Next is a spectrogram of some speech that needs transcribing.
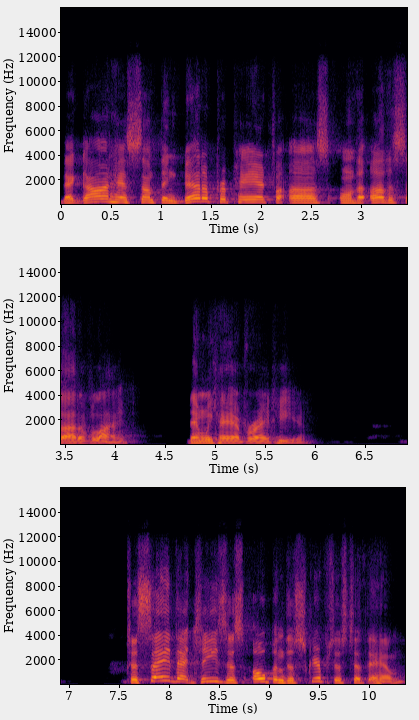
That God has something better prepared for us on the other side of life than we have right here. To say that Jesus opened the scriptures to them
